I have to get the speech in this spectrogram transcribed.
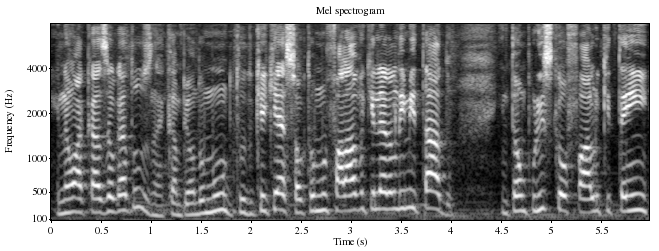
E não a casa é o Gattuso, né? Campeão do mundo, tudo o que, que é. Só que todo mundo falava que ele era limitado. Então por isso que eu falo que tem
